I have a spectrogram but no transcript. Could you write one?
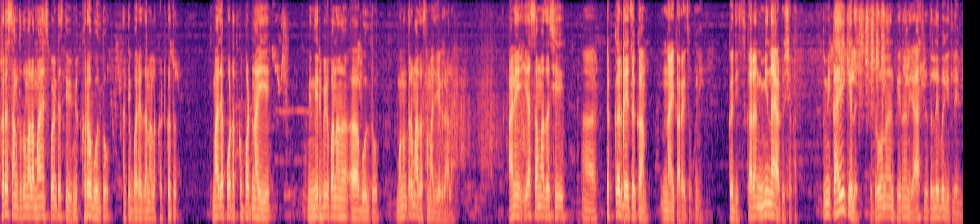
खरंच सांगतो तुम्हाला मायनस पॉईंटच ते मी खरं बोलतो आणि ते बऱ्याच जणाला खटकतं. माझ्या पोटात कपट नाही आहे मी निर्भीडपणानं बोलतो. म्हणून तर माझा समाज एक झाला आणि या समाजाशी टक्कर द्यायचं काम नाही करायचं कोणी. कधीच. कारण मी नाही आटू शकत. तुम्ही काही केलं ड्रोन फिरण हे असलं तर लय बघितलं आहे मी.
